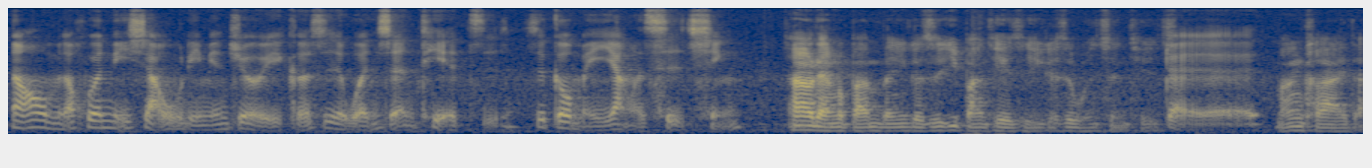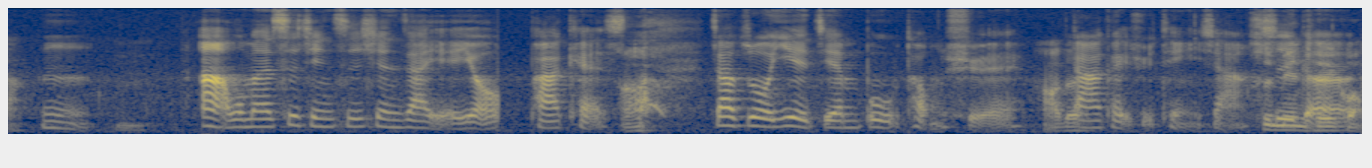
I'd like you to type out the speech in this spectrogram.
然后我们的婚礼小物里面就有一个是纹身贴纸，是跟我们一样的刺青。它有两个版本，一个是一般贴纸，一个是纹身贴纸，对。对对，蛮可爱的啊、嗯。啊，我们的刺青师现在也有 podcast，、啊。叫做夜间部同学，好的。大家可以去听一下，顺是一便推个广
